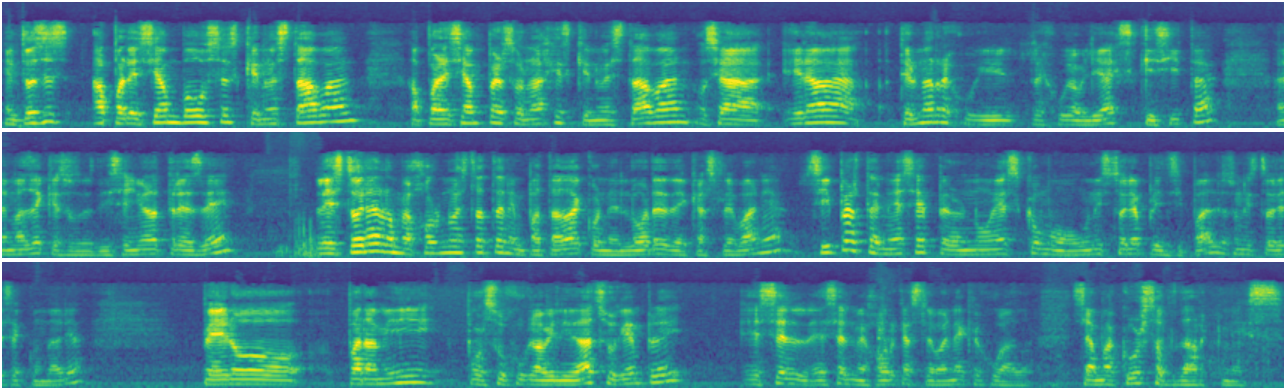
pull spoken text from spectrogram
Entonces aparecían bosses que no estaban. Aparecían personajes que no estaban. O sea, era. Tenía una reju- rejugabilidad exquisita. Además de que su diseño era 3D. La historia a lo mejor no está tan empatada con el lore de Castlevania. Sí pertenece, pero no es como una historia principal, es una historia secundaria. Pero para mí, por su jugabilidad, su gameplay, es el, es el mejor Castlevania que he jugado. Se llama Curse of Darkness.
